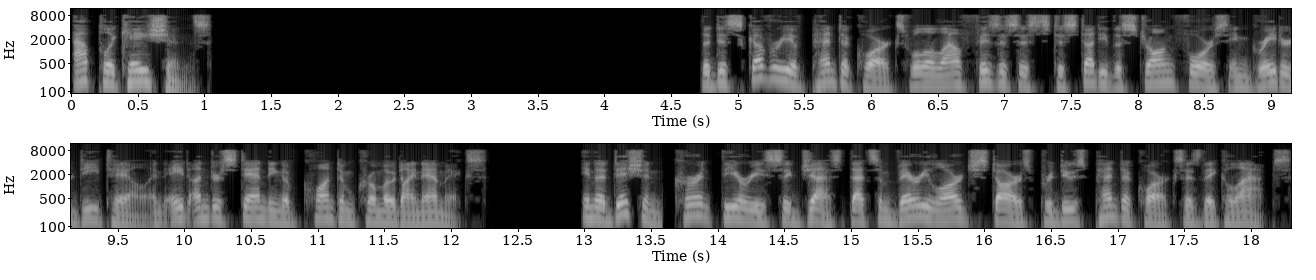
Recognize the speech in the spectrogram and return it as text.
Applications The discovery of pentaquarks will allow physicists to study the strong force in greater detail and aid understanding of quantum chromodynamics. In addition, current theories suggest that some very large stars produce pentaquarks as they collapse.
